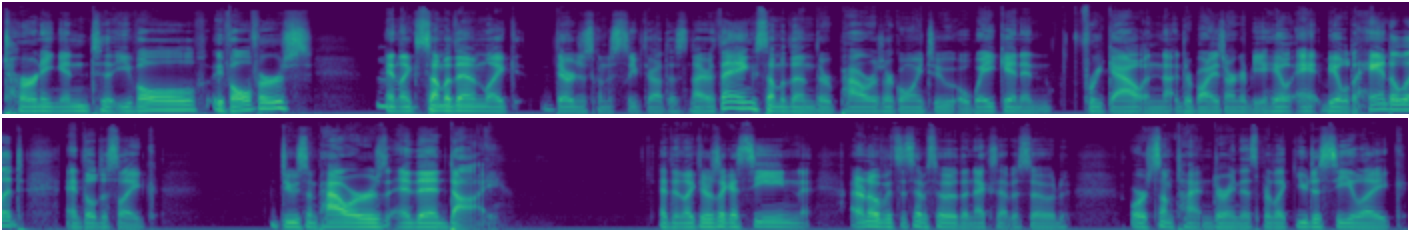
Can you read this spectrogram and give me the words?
turning into evolve evolvers. And like some of them like they're just going to sleep throughout this entire thing. Some of them their powers are going to awaken and freak out and not, their bodies aren't going to be able to handle it and they'll just like do some powers and then die. And then like there's like a scene, I don't know if it's this episode or the next episode or sometime during this, but like you just see like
